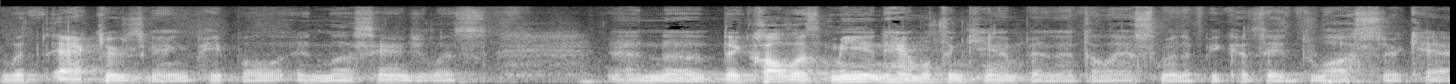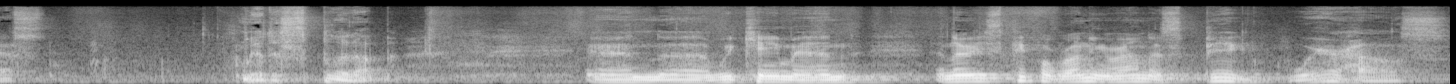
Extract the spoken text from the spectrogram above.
with Actors Gang people in Los Angeles, and uh, they called us me and Hamilton Camp in at the last minute because they'd lost their cast. We had to split up. And uh, we came in, and there were these people running around this big warehouse,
